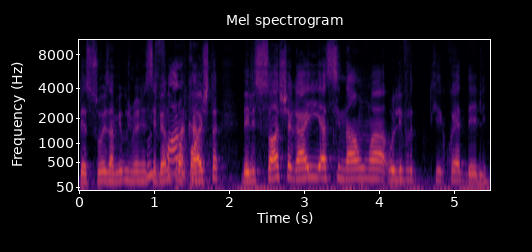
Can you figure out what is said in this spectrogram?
pessoas, amigos meus, recebendo foda, proposta dele só chegar e assinar uma, o livro que é dele.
